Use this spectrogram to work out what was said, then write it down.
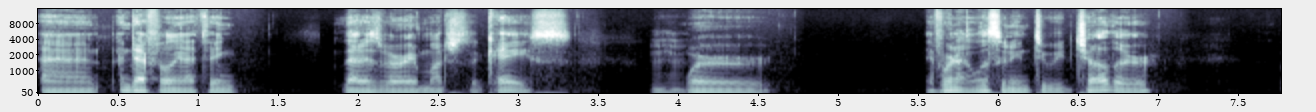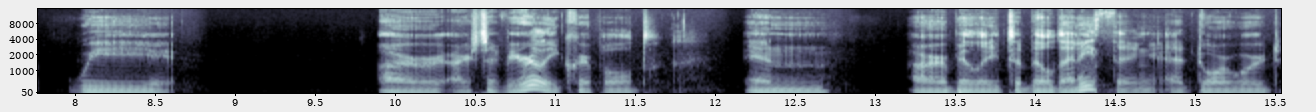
and and definitely I think that is very much the case. Mm-hmm. Where if we're not listening to each other, we are are severely crippled in our ability to build anything at Doorward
